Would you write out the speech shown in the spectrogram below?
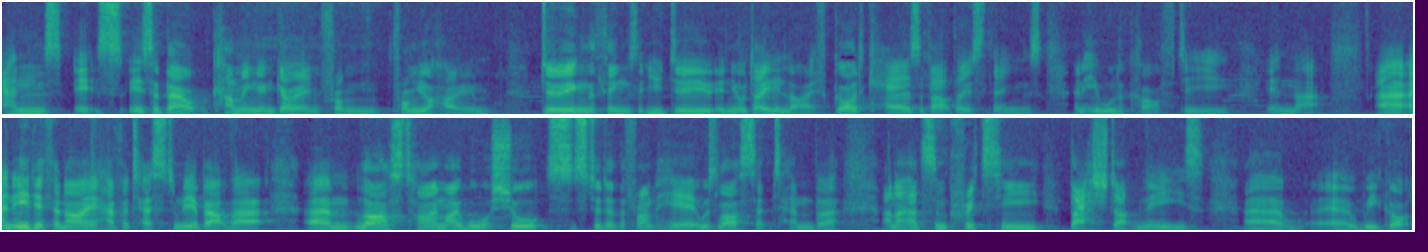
and it's, it's about coming and going from, from your home, doing the things that you do in your daily life. God cares about those things, and He will look after you in that. Uh, and Edith and I have a testimony about that. Um, last time I wore shorts, stood at the front here, it was last September, and I had some pretty bashed up knees. Uh, uh, we got,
